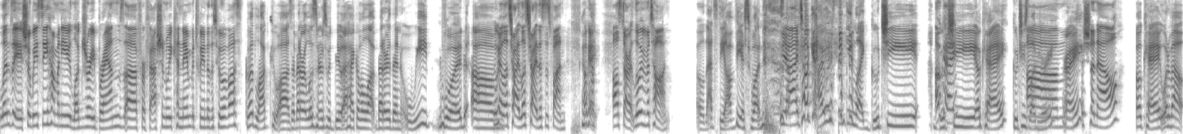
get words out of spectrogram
Lindsay, should we see how many luxury brands uh, for fashion we can name between the two of us? Good luck to us. I bet our listeners would do a heck of a lot better than we would. Um, okay, let's try. Let's try. This is fun. Okay, I'll start. Louis Vuitton. oh, that's the obvious one. Yeah, I took it. I was thinking like Gucci. Okay. Gucci, okay. Gucci's luxury, Um, right? Chanel. Okay. What about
